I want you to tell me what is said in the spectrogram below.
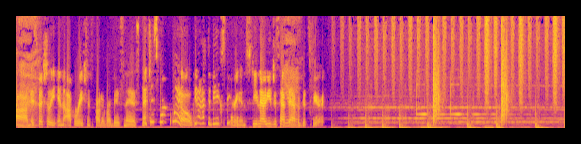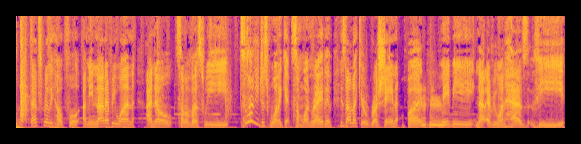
um, especially in the operations part of our business that just work well. You don't have to be experienced, you know, you just have yeah. to have a good spirit. That's really helpful. I mean, not everyone, I know some of us, we sometimes you just want to get someone, right? And it's not like you're rushing, but mm-hmm. maybe not everyone has the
